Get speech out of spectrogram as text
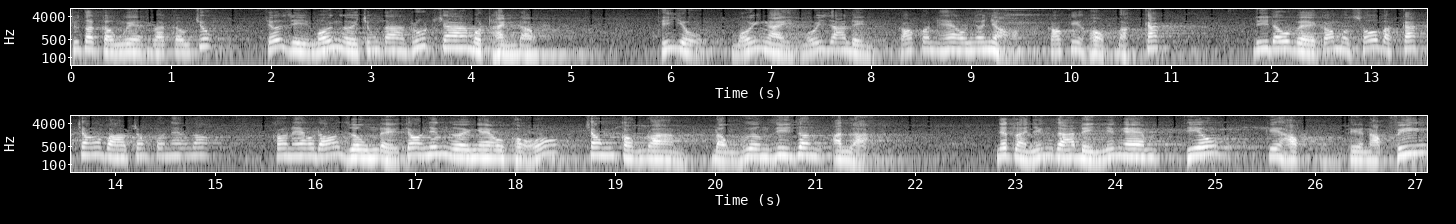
Chúng ta cầu nguyện và cầu chúc chớ gì mỗi người chúng ta rút ra một hành động. Thí dụ, mỗi ngày, mỗi gia đình có con heo nhỏ nhỏ, có cái hộp bạc cắt. Đi đâu về có một số bạc cắt cho vào trong con heo đó. Con heo đó dùng để cho những người nghèo khổ trong cộng đoàn đồng hương di dân ăn lạc. Nhất là những gia đình, những em thiếu cái học tiền học phí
